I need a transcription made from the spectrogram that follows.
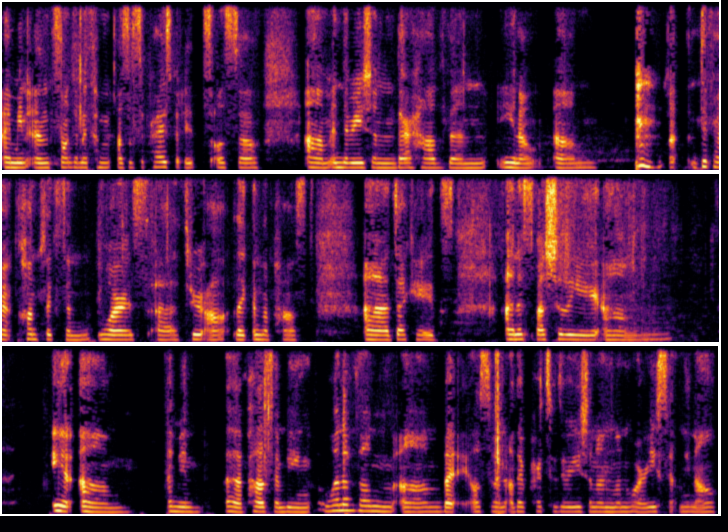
I mean, and it's not going to come as a surprise, but it's also um, in the region there have been, you know, um, different conflicts and wars uh, throughout, like in the past uh, decades, and especially, um, um, I mean, uh, Palestine being one of them, um, but also in other parts of the region, and then more recently now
